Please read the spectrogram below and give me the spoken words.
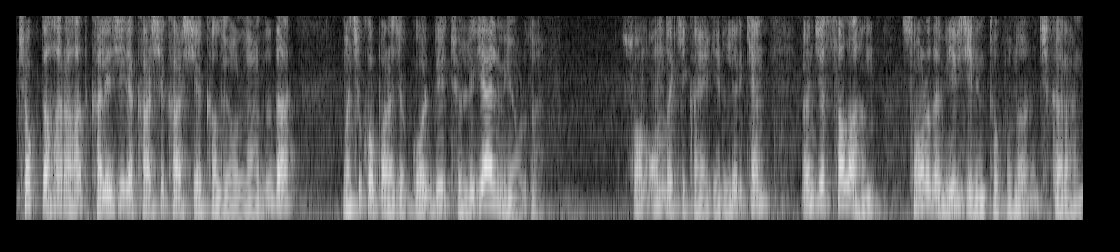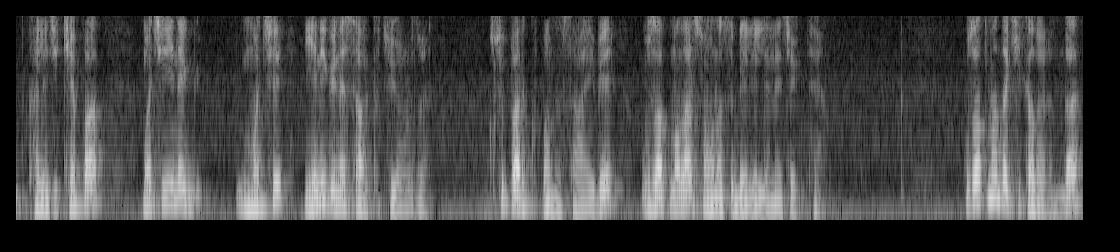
çok daha rahat kaleciyle karşı karşıya kalıyorlardı da maçı koparacak gol bir türlü gelmiyordu son 10 dakikaya girilirken önce Salah'ın sonra da Virgil'in topunu çıkaran kaleci Kepa maçı yine maçı yeni güne sarkıtıyordu. Süper Kupa'nın sahibi uzatmalar sonrası belirlenecekti. Uzatma dakikalarında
